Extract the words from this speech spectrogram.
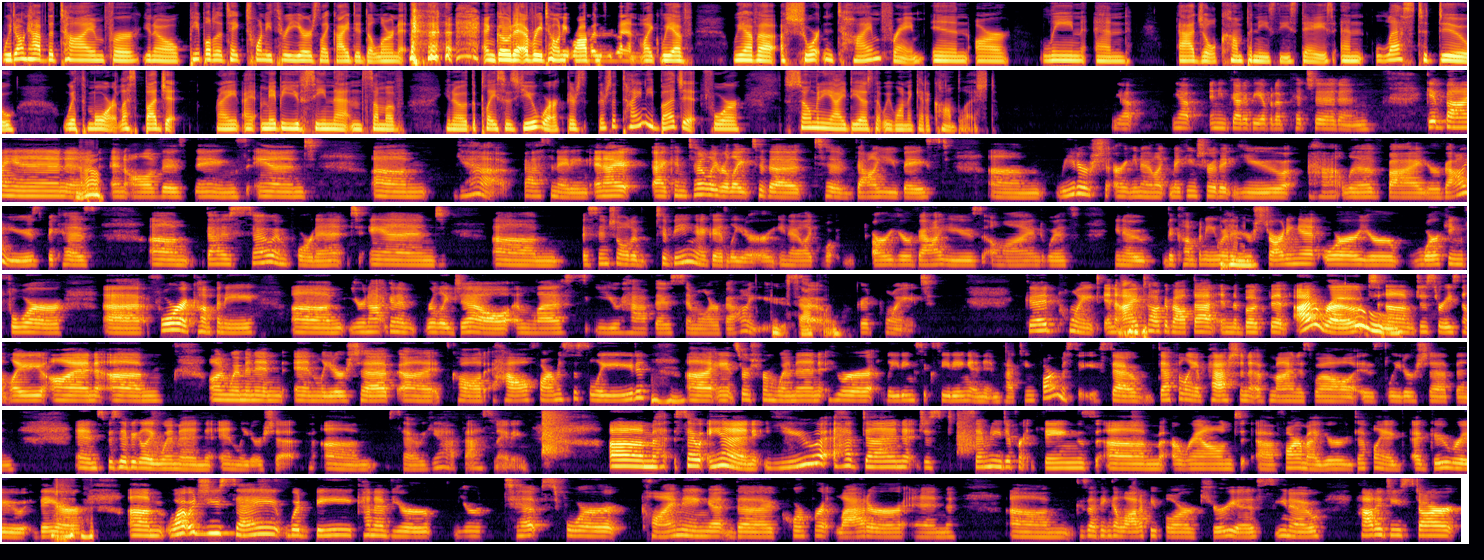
we don't have the time for you know people to take 23 years like i did to learn it and go to every tony robbins event Mhm. like we have we have a, a shortened time frame in our lean and agile companies these days and less to do with more less budget right I, maybe you've seen that in some of you know the places you work there's there's a tiny budget for so many ideas that we want to get accomplished Yep. Yep. And you've got to be able to pitch it and get buy-in Yeah. and and all of those things. And um yeah, fascinating. And I I can totally relate to the to value-based um leadership or you know like making sure that you ha- live by your values because um that is so important and um essential to to being a good leader you know like what are your values aligned with you know the company whether Mhm. you're starting it or you're working for uh, for a company um, you're not going to really gel unless you have those similar values Exactly. so good point good point and i talk about that in the book that i wrote um, just recently on um, on women in in leadership uh, it's called how pharmacists lead Mhm. uh, answers from women who are leading, succeeding, and impacting pharmacy. So definitely a passion of mine as well is leadership and and specifically women in leadership. Um, so yeah, fascinating. Um, so Anne, you have done just so many different things um, around uh, pharma. You're definitely a, a guru there. um, what would you say would be kind of your your tips for climbing the corporate ladder and um because um, I think a lot of people are curious, you know, how did you start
